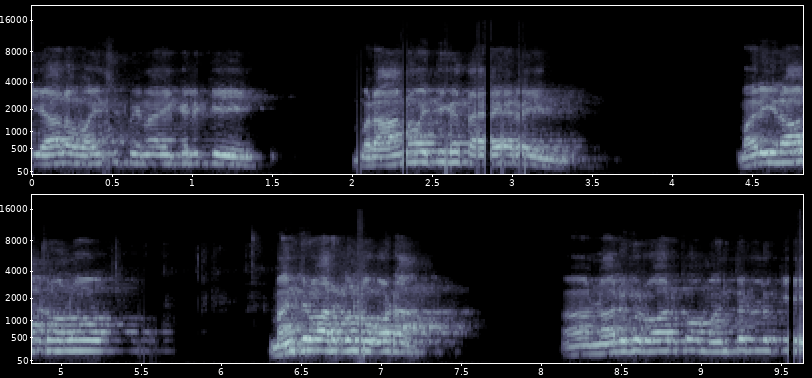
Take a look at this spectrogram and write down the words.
ఇవాళ వైసీపీ నాయకులకి మరి ఆనవాయితీగా తయారైంది. మరి ఈ రాష్ట్రంలో మంత్రివర్గంలో కూడా నలుగురు వరకు మంత్రులకి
